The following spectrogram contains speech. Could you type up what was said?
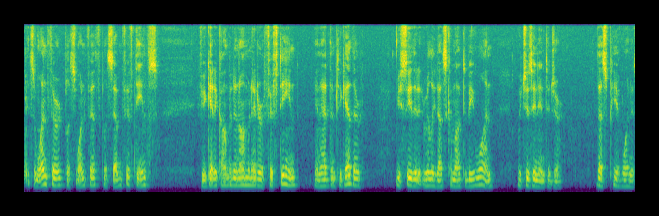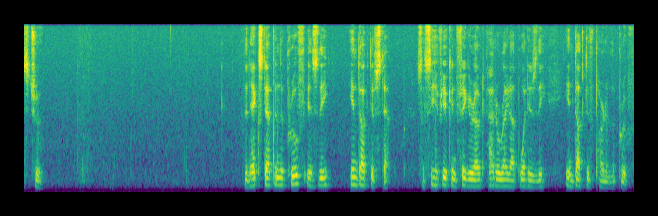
it's 1 third plus 1 fifth plus 7 fifteenths. If you get a common denominator of 15 and add them together, you see that it really does come out to be 1, which is an integer. Thus p of 1 is true. The next step in the proof is the inductive step. So see if you can figure out how to write up what is the inductive part of the proof.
